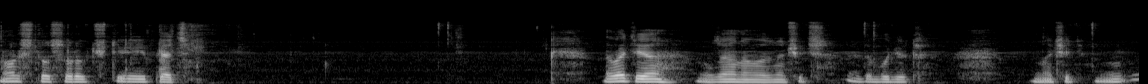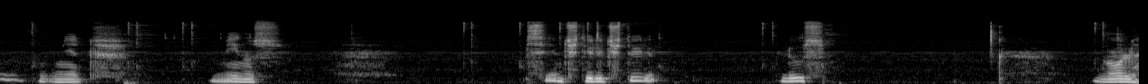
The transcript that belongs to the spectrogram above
0,144,5. Давайте я заново, значит, это будет, значит, нет, минус 744 плюс 0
